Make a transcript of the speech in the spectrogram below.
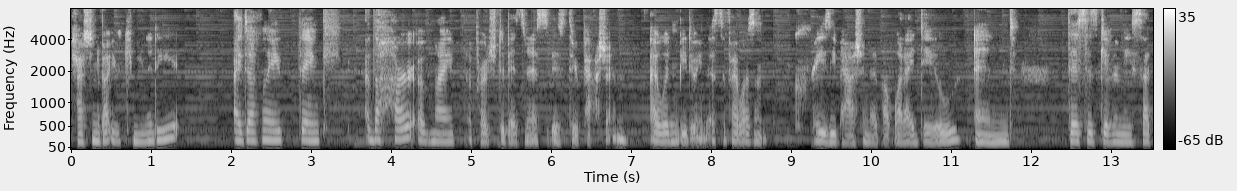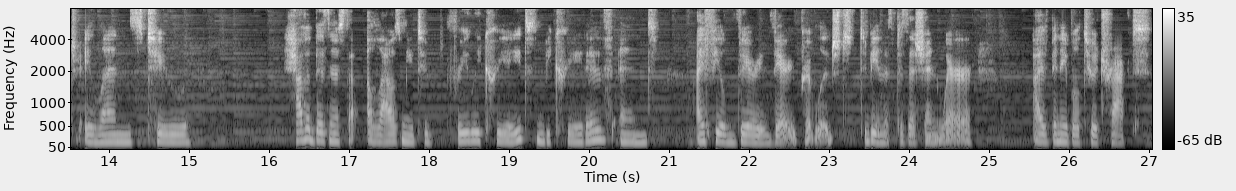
passionate about your community. I definitely think the heart of my approach to business is through passion. I wouldn't be doing this if I wasn't crazy passionate about what I do and this has given me such a lens to have a business that allows me to freely create and be creative. And I feel very, very privileged to be in this position where I've been able to attract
